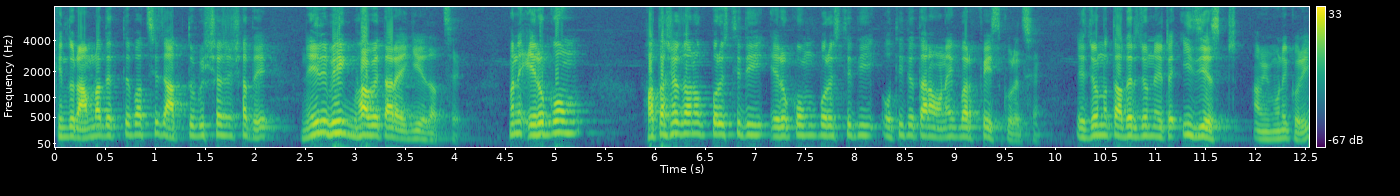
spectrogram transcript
কিন্তু আমরা দেখতে পাচ্ছি যে আত্মবিশ্বাসের সাথে নির্ভীকভাবে তারা এগিয়ে যাচ্ছে। মানে এরকম হতাশাজনক পরিস্থিতি, এরকম পরিস্থিতি অতীতে তারা অনেকবার ফেস করেছে। এজন্য তাদের জন্য এটা ইজিয়েস্ট আমি মনে করি।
